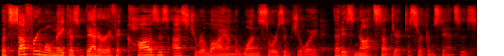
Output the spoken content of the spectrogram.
But suffering will make us better if it causes us to rely on the one source of joy that is not subject to circumstances.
